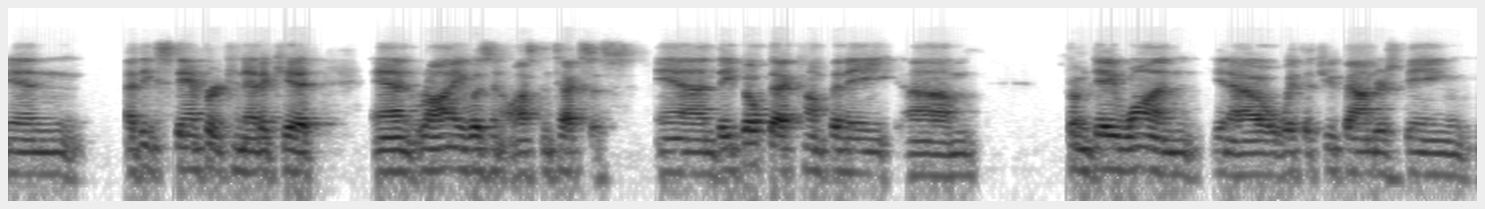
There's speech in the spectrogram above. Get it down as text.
in I think Stamford, Connecticut, and Rony was in Austin, Texas. And they built that company um, from day one, you know, with the two founders being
